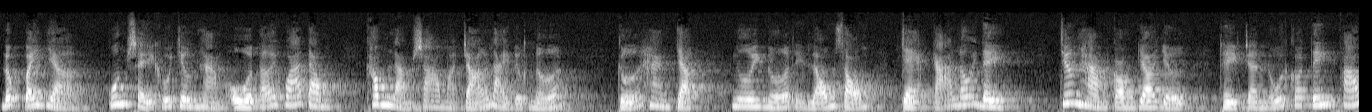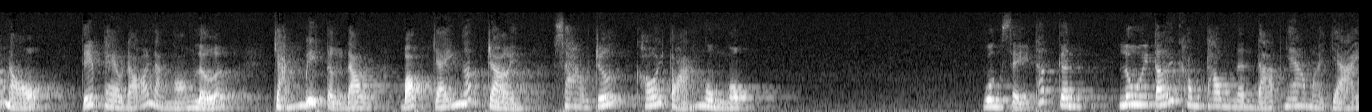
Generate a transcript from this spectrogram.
Lúc bấy giờ quân sĩ của Trương Hàm ùa tới quá đông Không làm sao mà trở lại được nữa. Cửa hang chật, người ngựa thì lộn xộn, chẹt cả lối đi. Trương Hàm còn do dự thì trên núi có tiếng pháo nổ. Tiếp theo đó là ngọn lửa. Chẳng biết từ đâu bốc cháy ngất trời Sau trước khói tỏa ngùng ngục Quân sĩ thất kinh Lui tới không thông nên đạp nhau mà chạy.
